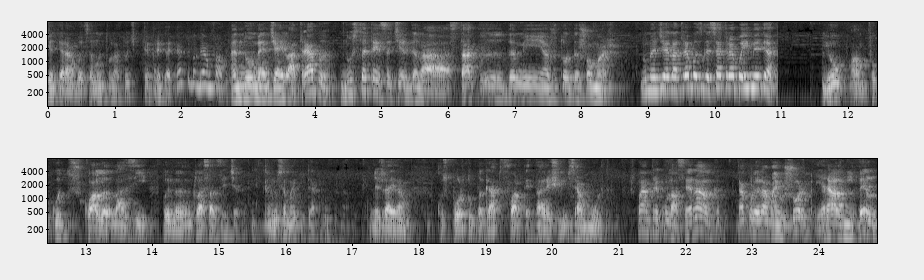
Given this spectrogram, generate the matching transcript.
Cât de eficient era învățământul atunci, te pregătea, te băgea în fabrică. Nu mergeai la treabă, nu stăteai să ceri de la stat, dă-mi ajutor de șomaj. Nu mergeai la treabă, îți găsea treabă imediat. Eu am făcut școală la zi până în clasa 10, când nu se mai putea. Deja eram cu sportul băgat foarte tare și lipsea mult. Și apoi am trecut la seral, că acolo era mai ușor, era alt nivel,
